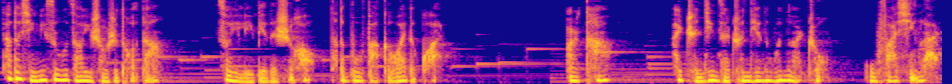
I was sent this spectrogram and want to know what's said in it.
他的行李似乎早已收拾妥当，所以离别的时候，他的步伐格外的快。而他，还沉浸在春天的温暖中，无法醒来。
